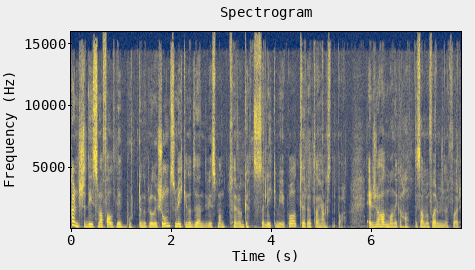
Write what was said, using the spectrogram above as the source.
Kanskje de som har falt litt bort under produksjon, som ikke nødvendigvis man tør å gutse like mye på og tør å ta sjansen på. Ellers så hadde man ikke hatt de samme formene for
